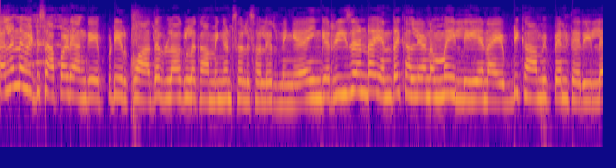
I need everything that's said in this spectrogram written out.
கல்யாண வீட்டு சாப்பாடு அங்கே எப்படி இருக்கும்? அதை விலாகில் காமிங்கன்னு சொல்லி சொல்லியிருந்தீங்க. இங்கே ரீசெண்டாக எந்த கல்யாணமுமே இல்லையே. நான் எப்படி காமிப்பேன்னு தெரியல.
